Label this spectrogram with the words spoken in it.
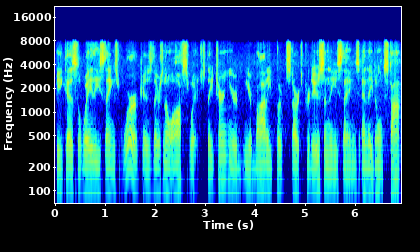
because the way these things work is there's no off switch. They turn your your body put, starts producing these things and they don't stop.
